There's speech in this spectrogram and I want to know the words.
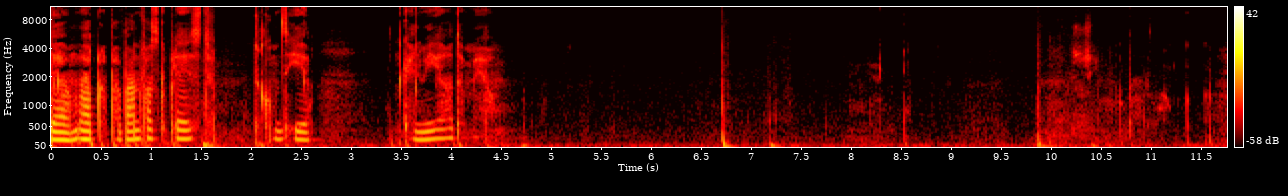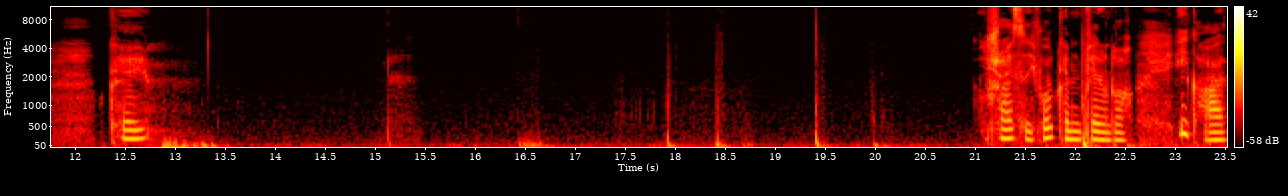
Der hat gerade bei Bahn fast geplaced. Jetzt kommt hier kein Megaretter mehr. Okay. Oh, scheiße, ich wollte keinen Pferd und Drach. Egal.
